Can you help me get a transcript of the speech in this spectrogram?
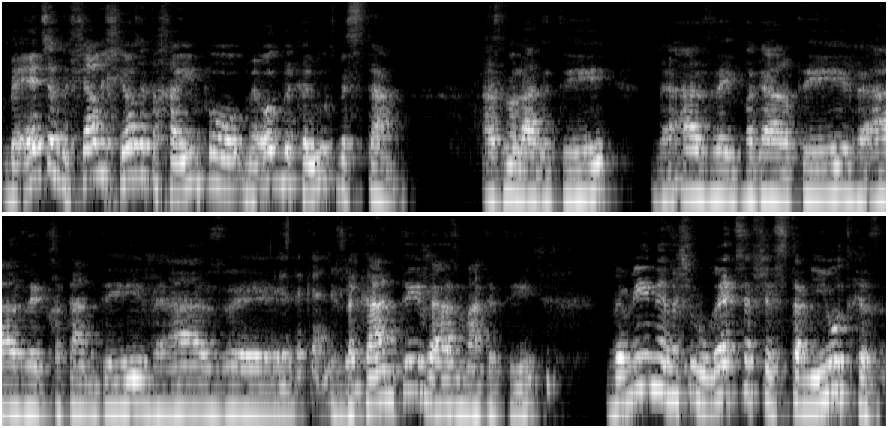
בעצם אפשר לחיות את החיים פה מאוד בקלות וסתם. אז נולדתי, ואז התבגרתי, ואז התחתנתי, ואז אה, הזדקנתי, הזדקנתי ואז מתתי. ומין איזשהו רצף של סתמיות כזה.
